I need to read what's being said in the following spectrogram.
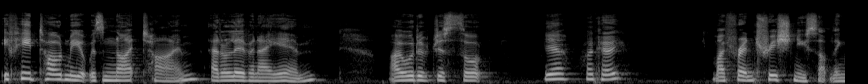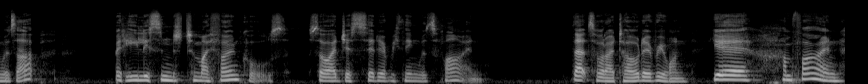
If he'd told me it was night time at 11am, I would have just thought, yeah, okay. My friend Trish knew something was up, but he listened to my phone calls, so I just said everything was fine. That's what I told everyone. Yeah, I'm fine,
